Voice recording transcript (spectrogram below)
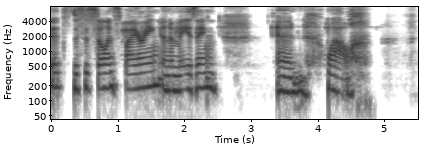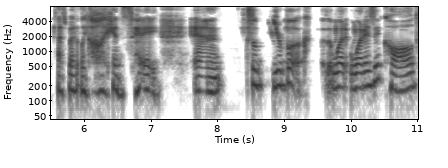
It's this is so inspiring and amazing. And wow. That's about like all I can say. And so your book, what what is it called?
